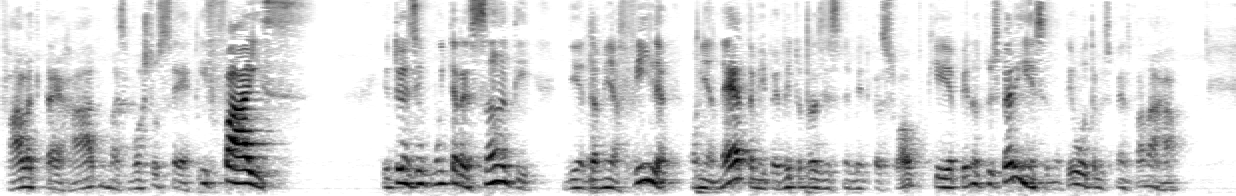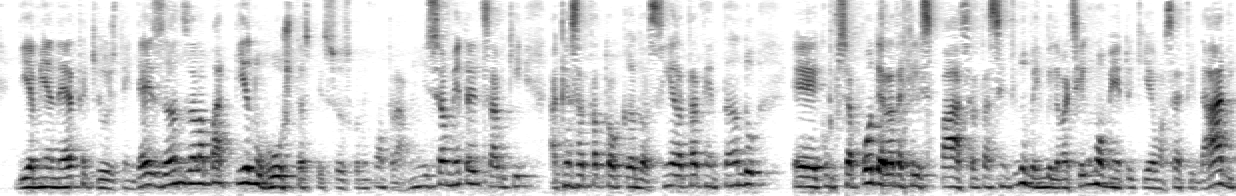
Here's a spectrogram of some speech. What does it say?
Fala que está errado, mas mostra o certo. E faz. Eu tenho um exemplo muito interessante da minha filha com a minha neta, me permito trazer esse elemento pessoal, porque é apenas por experiência, não tem outra experiência para narrar. E a minha neta, que hoje tem 10 anos, ela batia no rosto das pessoas quando encontrava. Inicialmente a gente sabe que a criança está tocando assim, ela está tentando é, como se apoderar daquele espaço, ela está sentindo bem. Vai chegar um momento em que é uma certa idade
